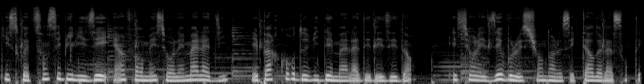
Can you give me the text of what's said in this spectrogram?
qui souhaitent sensibiliser et informer sur les maladies, les parcours de vie des malades et des aidants et sur les évolutions dans le secteur de la santé.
